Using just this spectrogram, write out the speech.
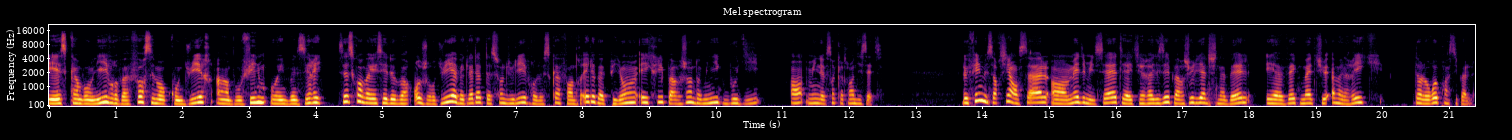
Et est-ce qu'un bon livre va forcément conduire à un bon film ou à une bonne série? C'est ce qu'on va essayer de voir aujourd'hui avec l'adaptation du livre Le scaphandre et le papillon écrit par Jean-Dominique Baudy en 1997. Le film est sorti en salle en mai 2007 et a été réalisé par Julian Schnabel et avec Mathieu Amalric dans le rôle principal.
